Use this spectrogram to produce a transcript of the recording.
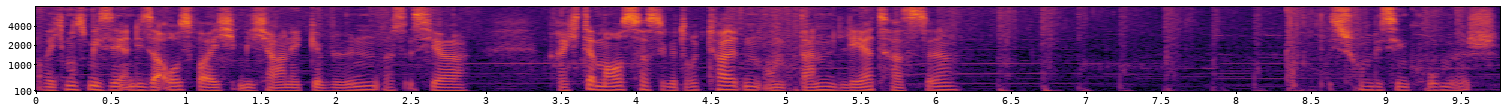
Aber ich muss mich sehr an diese Ausweichmechanik gewöhnen. Das ist ja rechte Maustaste gedrückt halten und dann Leertaste. Ist schon ein bisschen komisch.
